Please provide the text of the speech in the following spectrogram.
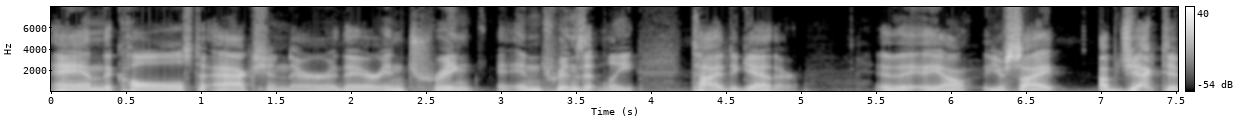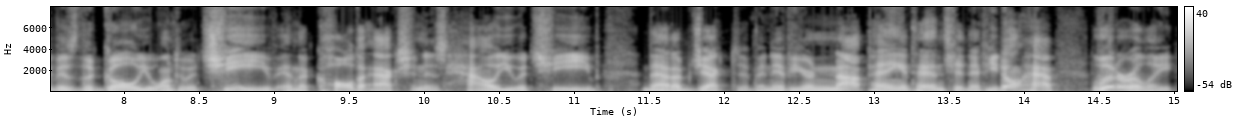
and the calls to action. They're they're intrin- intrinsically tied together. The- you know, your site objective is the goal you want to achieve and the call to action is how you achieve that objective. And if you're not paying attention if you don't have literally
